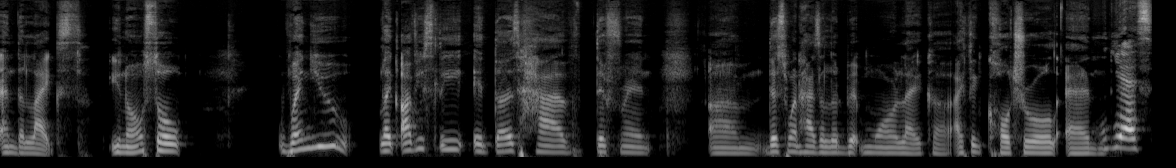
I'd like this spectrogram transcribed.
and the likes. You know, so when you like obviously it does have different um this one has a little bit more like uh, i think cultural and yes,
